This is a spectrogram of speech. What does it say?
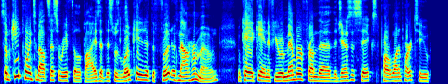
Some key points about Caesarea Philippi is that this was located at the foot of Mount Hermon. Okay, again, if you remember from the, the Genesis 6, part 1 and part 2,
